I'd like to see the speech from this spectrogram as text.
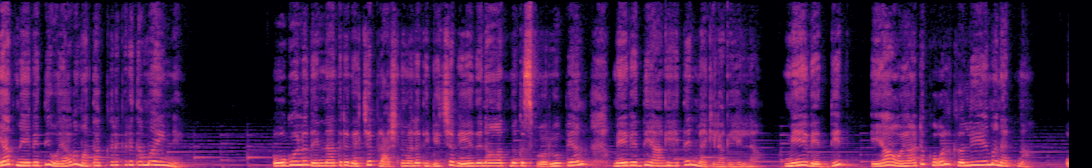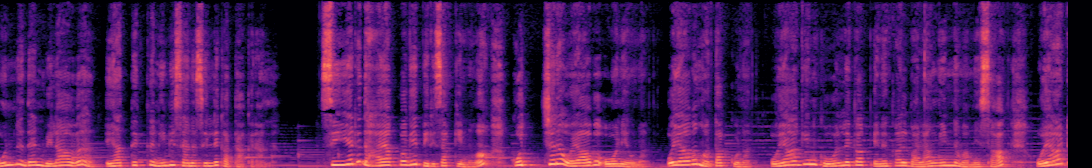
එයත් මේ වෙද්දි ඔයාව මතක් කර කර තමා ඉන්නේ. ඕගොල්ලො දෙන්න අතර වෙච්ච ප්‍රශ්නවල තිබිච්ච වේදනාත්මක ස්වරූපයන් මේ වෙද්දි යාගේ හිතෙන් මැකිලගිහිල්ලා. මේ වෙද්දිත් එයා ඔයාට කෝල් කළේම නැත්නම්. ඔන්න දැන් වෙලාව එයත් එක්ක නිවි සැනසිල්ල කතා කරන්න. සීයට දහයක් වගේ පිරිසක් ඉන්නවා කොච්චර ඔයාව ඕනෙ වුණත් ඔයාව මතක් වුණත් ඔයාගෙන් කෝල් එකක් එනකල් බලං ඉන්නවා මිසක් ඔයාට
